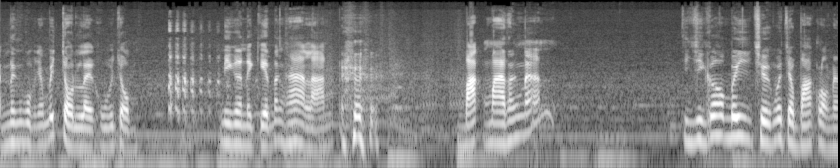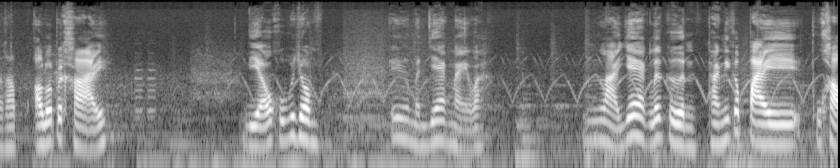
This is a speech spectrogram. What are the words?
นหนึ่งผมยังไม่จนเลยคุณผู้ชม มีเงินในเกมตั้ง 5 ล้าน บักมาทั้งนั้น จริงๆก็ไม่เชิงว่าจะบักหรอกนะครับ เอารถไปขาย เดี๋ยวคุณผู้ชม เอ๊ะมันแยกไหนวะ หลายแยกเหลือเกิน ทางนี้ก็ไปภูเขา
